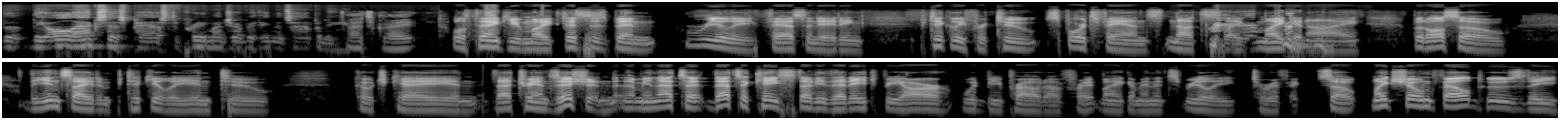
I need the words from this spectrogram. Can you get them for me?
the, the all access pass to pretty much everything that's happening. That's great. Well, thank you, Mike. This has been really fascinating, particularly for two sports fans, nuts like Mike and I, but also the insight and particularly into Coach K and that transition. I mean, that's a that's a case study that HBR would be proud of, right, Mike? I mean, it's really terrific. So, Mike Schoenfeld, who's the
